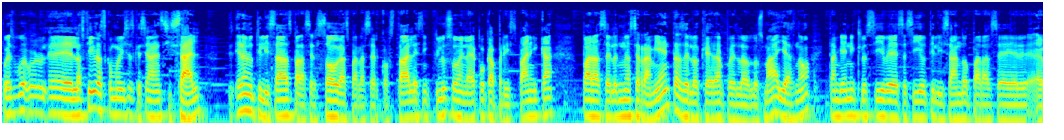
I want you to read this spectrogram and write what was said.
Pues bu- eh, las fibras, como dices, que se llaman sisal, eran utilizadas para hacer sogas, para hacer costales, incluso en la época prehispánica, para hacer las mismas herramientas de lo que eran pues lo- los mayas, ¿no? También inclusive se sigue utilizando para hacer eh,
